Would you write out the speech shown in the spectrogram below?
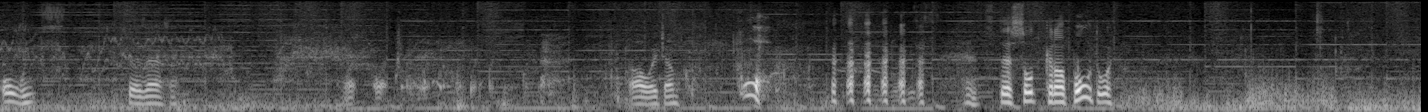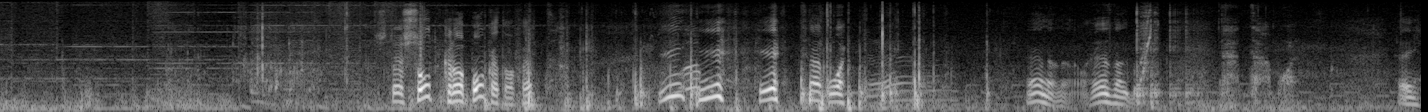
Oh, oui. Zo zeggen. Oh, oh. oh, weet je hem. Oh! Het is de crapaud krapoot hoor. Het is de crapaud krapoot het of het. Dat boy. Nee, nee, nee, dat Hey.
